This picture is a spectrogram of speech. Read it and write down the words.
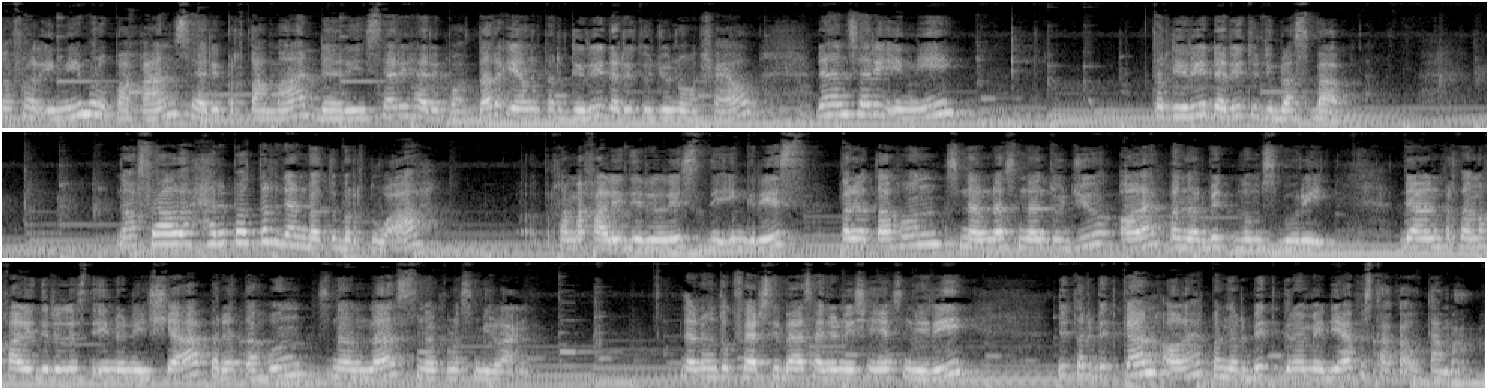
Novel ini merupakan seri pertama dari seri Harry Potter yang terdiri dari tujuh novel dan seri ini terdiri dari 17 bab. Novel Harry Potter dan Batu Bertuah pertama kali dirilis di Inggris pada tahun 1997 oleh penerbit Bloomsbury dan pertama kali dirilis di Indonesia pada tahun 1999. Dan untuk versi bahasa Indonesia-nya sendiri diterbitkan oleh penerbit Gramedia Pustaka Utama.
